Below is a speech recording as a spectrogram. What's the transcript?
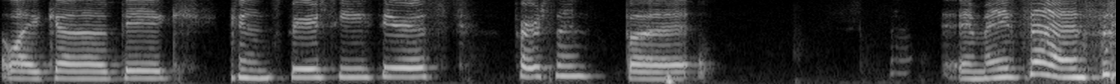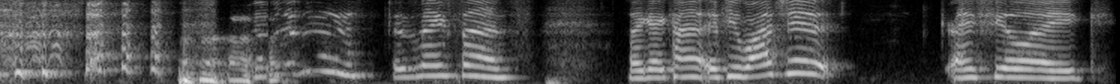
like a big conspiracy theorist person, but it made sense. this makes sense. Like I kind of, if you watch it, I feel like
